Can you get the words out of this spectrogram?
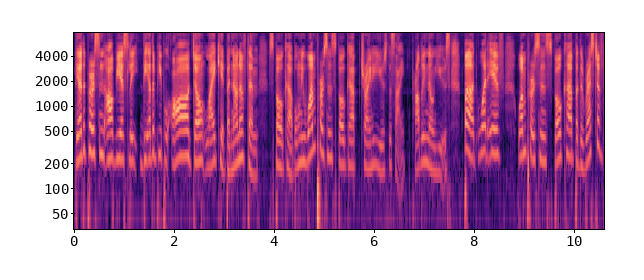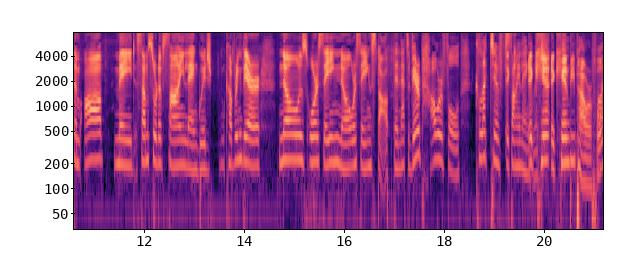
the other person obviously, the other people all don't like it, but none of them spoke up. Only one person spoke up trying to use the sign. Probably no use. But what if one person spoke up, but the rest of them all made some sort of sign language covering their nose or saying no or saying stop, then that's a very powerful collective it, sign language. It can it can be powerful,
